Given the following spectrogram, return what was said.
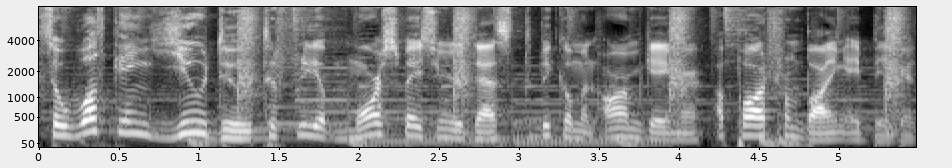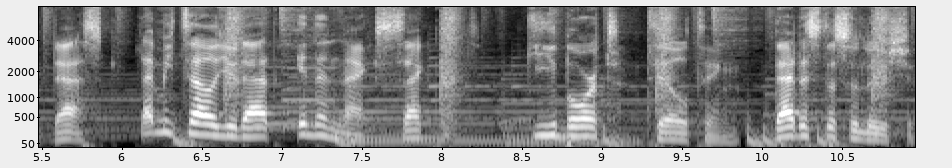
So what can you do to free up more space on your desk to become an ARM gamer apart from buying a bigger desk? Let me tell you that in the next segment. Keyboard tilting. That is the solution.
